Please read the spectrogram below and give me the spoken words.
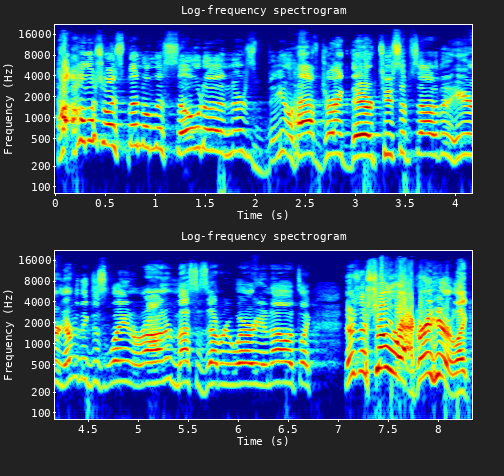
how, how, much do I spend on this soda? And there's, you know, half drink there, two sips out of it here, and everything just laying around. and messes everywhere, you know. It's like, there's a show rack right here. Like,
